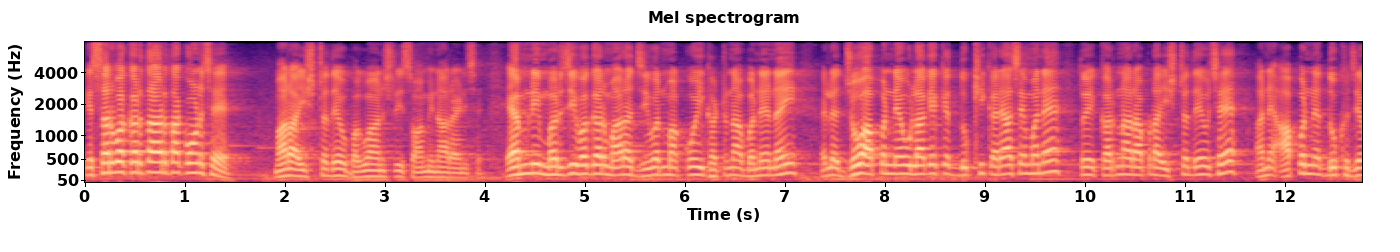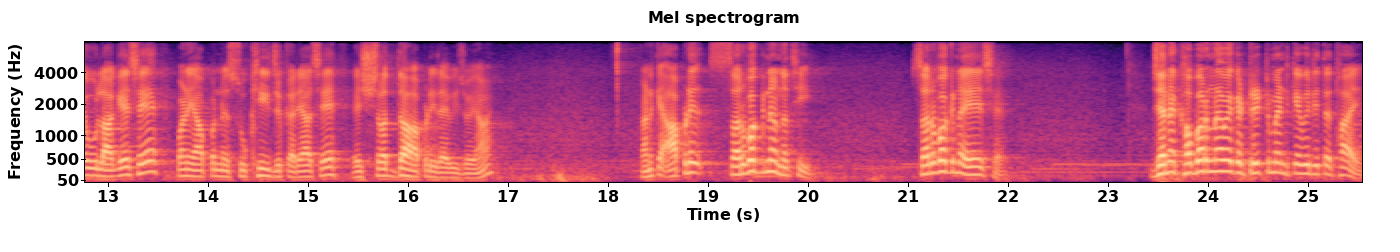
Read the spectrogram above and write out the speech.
કે સર્વ કરતા હર્તા કોણ છે? મારા ઈષ્ટદેવ ભગવાન શ્રી સ્વામિનારાયણ છે. એમની મરજી વગર મારા જીવનમાં કોઈ ઘટના બને નહીં. એટલે જો આપણને એવું લાગે કે દુઃખી કર્યા છે મને, તો એ કરનાર આપણા ઈષ્ટદેવ છે અને આપણને દુઃખ જેવું લાગે છે, પણ એ આપણને સુખી જ કર્યા છે. એ શ્રદ્ધા આપણી રહેવી જોઈએ, હા. કારણ કે આપણે સર્વજ્ઞ નથી. સર્વજ્ઞ એ છે. જેને ખબર ન હોય કે ટ્રીટમેન્ટ કેવી રીતે થાય.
